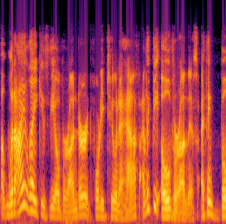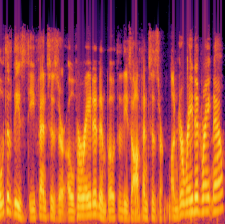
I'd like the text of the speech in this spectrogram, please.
Uh, what I like is the over under at 42 and a half. I like the over on this. I think both of these defenses are overrated and both of these offenses are underrated right now.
